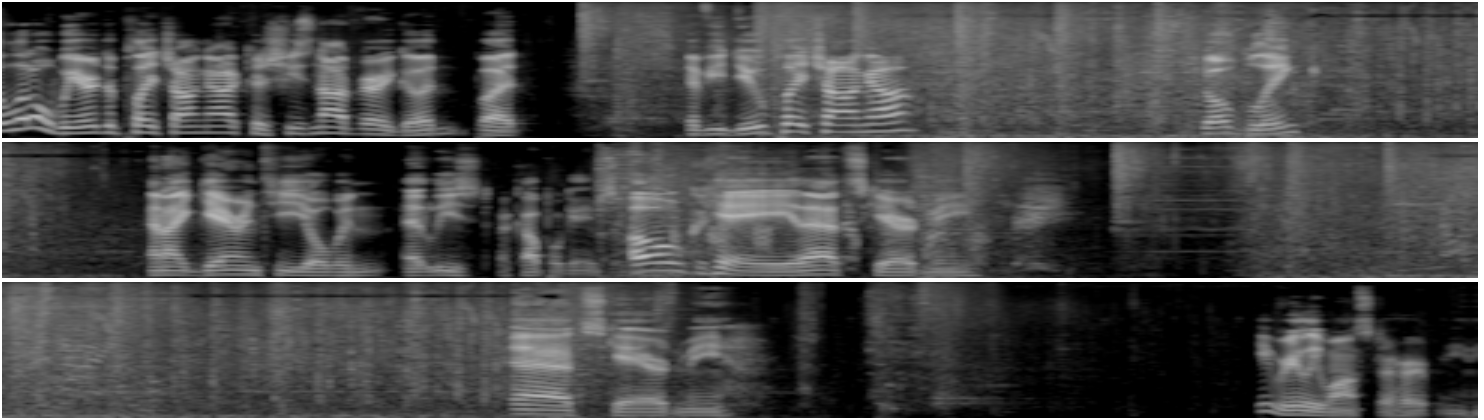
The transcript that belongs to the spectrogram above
a little weird to play Chang'e because ah she's not very good, but if you do play Chang'e, ah, go Blink, and I guarantee you'll win at least a couple games. Okay, that scared me. That scared me. He really wants to hurt me.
